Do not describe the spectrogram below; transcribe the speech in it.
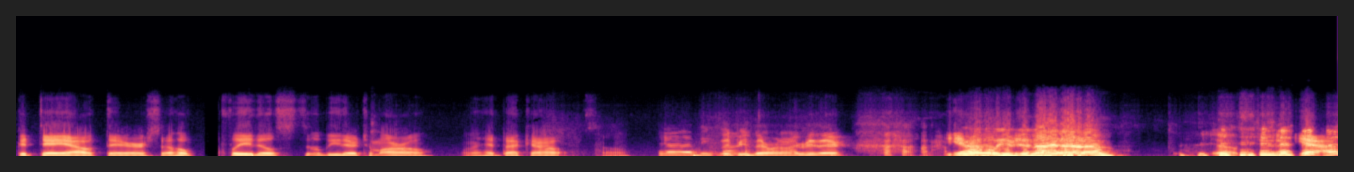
good day out there. So hopefully they'll still be there tomorrow when I head back out. So Yeah, that'd be Will they be there when I be there? You yeah, want to leave tonight, Adam? Yeah. let's yeah.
